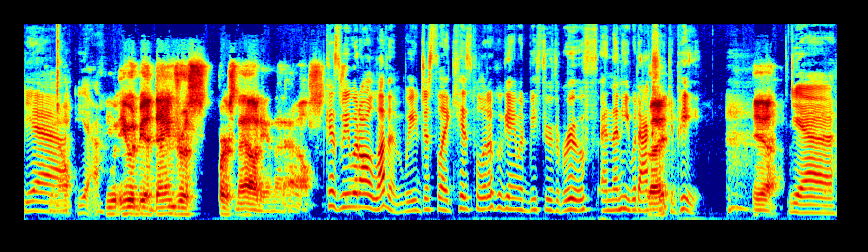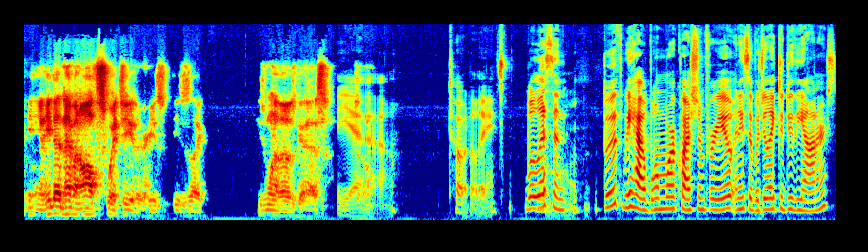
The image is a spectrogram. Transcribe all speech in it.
Yeah. You know? Yeah. He, would- he would be a dangerous personality in that house. Because we would all love him. We just like his political game would be through the roof, and then he would actually Right. compete. Yeah. Yeah. And he doesn't have an off switch either. He's he's like he's one of those guys. Yeah, totally. Well, listen, Booth, we have one more question for you. And he said, Would you like to do the honors?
